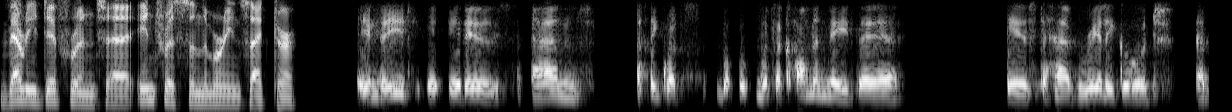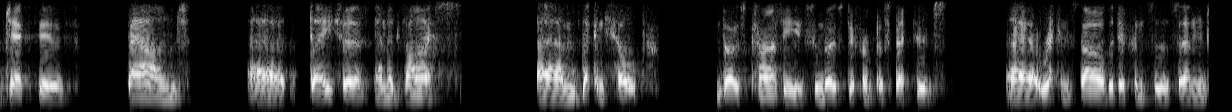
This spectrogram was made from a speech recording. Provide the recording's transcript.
very different uh, interests in the marine sector. Indeed, it, it is, and I think what's what's a common need there is to have really good, objective, sound uh, data and advice um, that can help those parties and those different perspectives uh, reconcile the differences and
